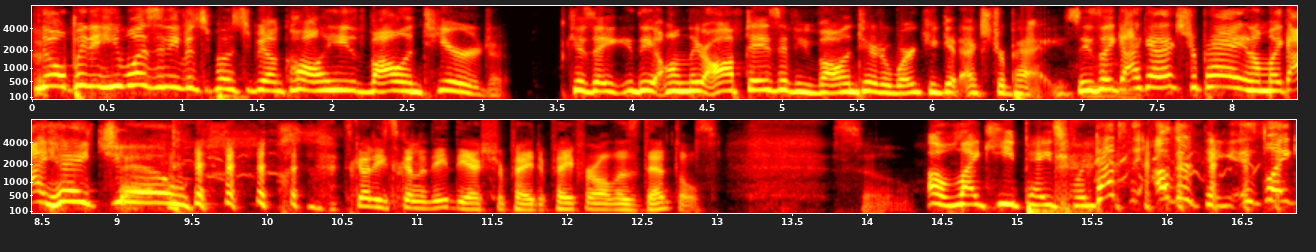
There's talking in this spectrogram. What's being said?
no, but he wasn't even supposed to be on call. He volunteered because they the on their off days, if you volunteer to work, you get extra pay. So he's like, mm. I got extra pay. And I'm like, I hate you. it's good he's gonna need the extra pay to pay for all those dentals. So oh, like he pays for that's the other thing. Is like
